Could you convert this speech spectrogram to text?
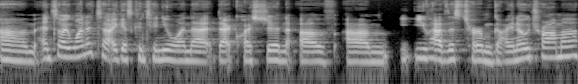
um, and so I wanted to, I guess, continue on that that question of um, you have this term gynotrauma,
